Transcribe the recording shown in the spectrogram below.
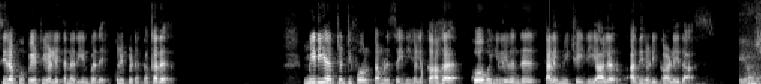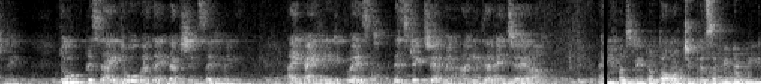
சிறப்பு பேட்டி அளித்தனர் என்பது குறிப்பிடத்தக்கது மீடியா டுவெண்டி போர் தமிழ் செய்திகளுக்காக கோவையிலிருந்து தலைமைச் செய்தியாளர் அதிரடி Kalidas to preside over the induction ceremony. I kindly request District Chairman Anita Ranchaya. First read out the objectives of the wheel.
